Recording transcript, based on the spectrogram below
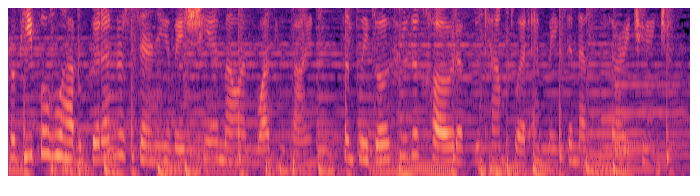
For people who have a good understanding of HTML and web design, simply go through the code of the template and make the necessary changes.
